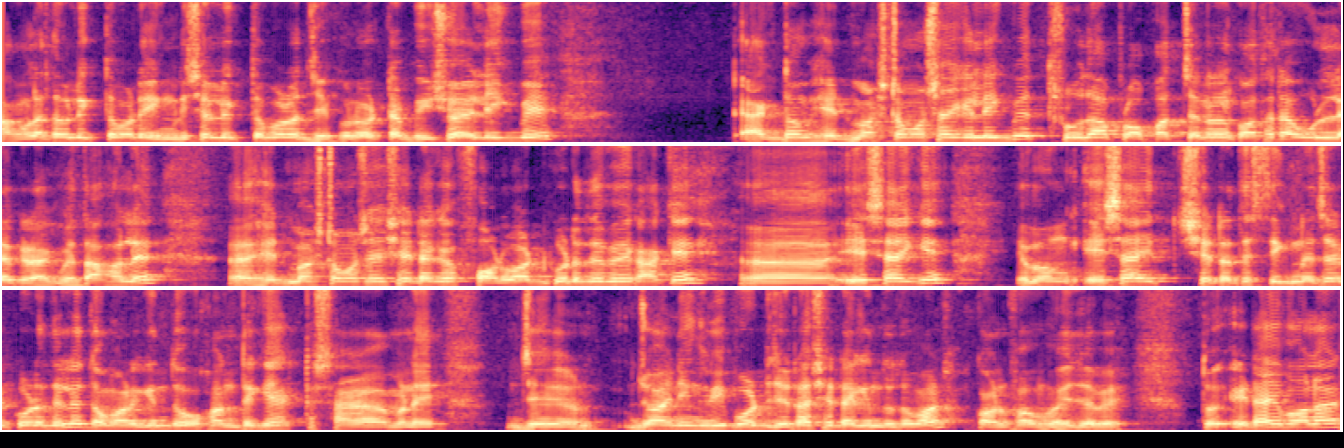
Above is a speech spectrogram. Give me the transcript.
বাংলাতেও লিখতে পারো, ইংলিশেও লিখতে পারো যে কোনো একটা বিষয়ে লিখবে। একদম হেডমাস্টার মশাইকে লিখবে থ্রু দ্য প্রপার চ্যানেল কথাটা উল্লেখ রাখবে। তাহলে হেডমাস্টার মশাই সেটাকে ফরওয়ার্ড করে দেবে কাকে? এসআইকে এবং এসআই সেটাতে সিগনেচার করে দিলে তোমার কিন্তু ওখান থেকে একটা মানে যে জয়নিং রিপোর্ট যেটা, সেটা কিন্তু তোমার কনফার্ম হয়ে যাবে। তো এটাই বলার।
